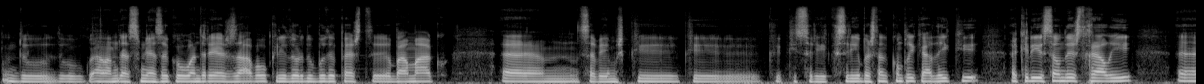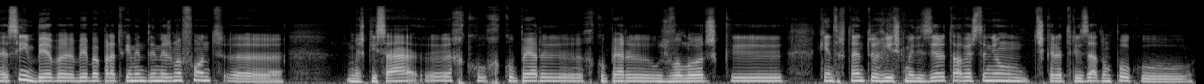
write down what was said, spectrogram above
do, do, à semelhança com o André Zaba, o criador do Budapeste Bamako, um, sabemos que, que, que, seria, que seria bastante complicado e que a criação deste rally, uh, sim, beba, beba praticamente da mesma fonte. Uh, mas quiçá eh, recupere, recupere os valores que, que entretanto, arrisco-me a dizer, talvez tenham descaracterizado um pouco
